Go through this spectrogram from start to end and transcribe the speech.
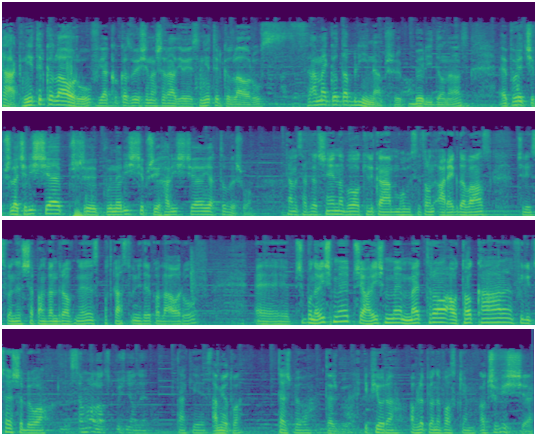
tak, nie tylko dla orłów, jak okazuje się nasze radio jest nie tylko dla orłów. Z samego Dublina przybyli do nas. E, powiedzcie, przylecieliście, przypłynęliście, przyjechaliście, jak to wyszło? Witamy serdecznie. No było kilka, mówił z tej strony Arek do Was, czyli słynny Szczepan Wędrowny z podcastu Nie Tylko dla Orów. E, przypłynęliśmy, przyjechaliśmy, metro, autokar, Filip, co jeszcze było? Samolot spóźniony. Tak jest. A miotła? Też była. Też była. I pióra, oblepione woskiem. Oczywiście.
